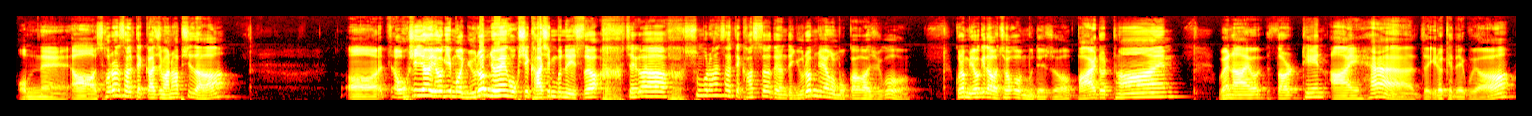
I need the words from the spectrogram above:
없네. 아, 30살 때까지만 합시다. 어, 혹시 여기 뭐 유럽 여행 혹시 가신 분들 있어요? 아, 제가 21살 때 갔어야 되는데 유럽 여행을 못 가가지고. 그럼 여기다가 적어보면 되죠. By the time when I was 13, I had. 이렇게 되고요.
